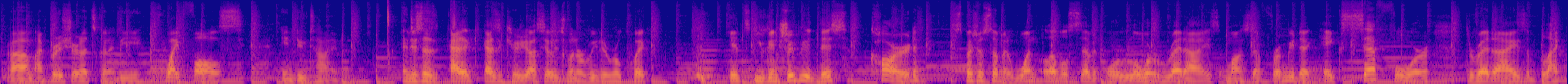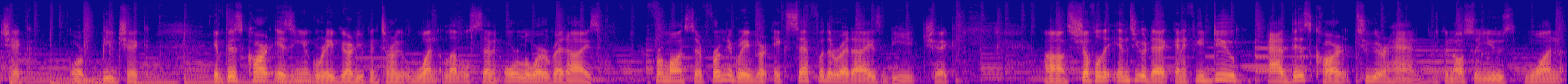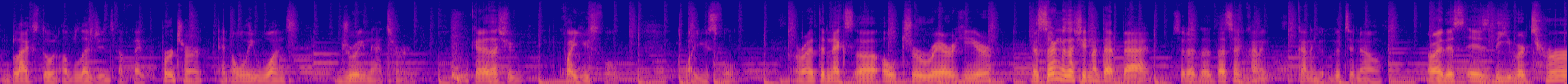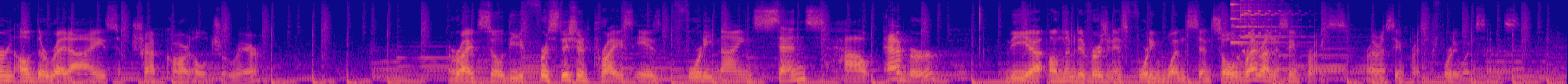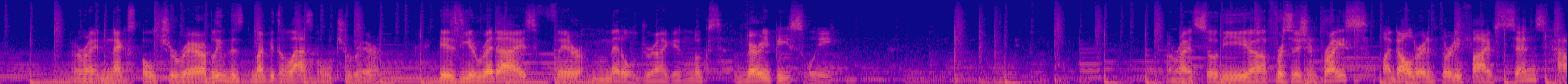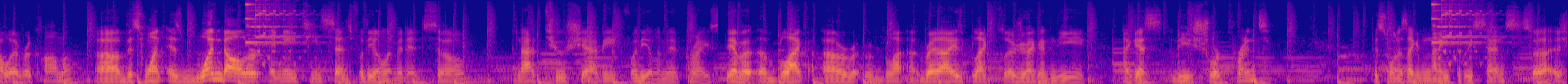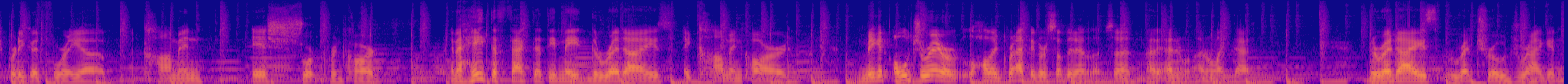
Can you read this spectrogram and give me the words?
um, I'm pretty sure that's going to be quite false in due time. And just as, as a curiosity, I just want to read it real quick. It's you contribute this card, special summon one level 7 or lower Red Eyes monster from your deck, except for the Red Eyes Black Chick or B Chick. If this card is in your graveyard, you can target one level 7 or lower Red Eyes from monster from your graveyard except for the Red Eyes B chick. Uh, shuffle it into your deck and if you do, add this card to your hand. You can also use one Blackstone of Legends effect per turn and only once during that turn. Okay, that's actually quite useful, quite useful. All right, the next uh, ultra rare here. The setting is actually not that bad, so that, that, that's kind of kind of good to know. All right, this is the Return of the Red Eyes trap card ultra rare. All right, so the first edition price is 49 cents. However, the uh, unlimited version is 41 cents. So right around the same price, right around the same price, 41 cents. All right, next ultra rare, I believe this might be the last ultra rare, is the Red Eyes Flare Metal Dragon. Looks very beastly. All right, so the uh, first edition price, $1.35. However, comma, uh, this one is $1.18 for the unlimited. So not too shabby for the unlimited price. They have a, a black, uh, black, uh, Red Eyes Black Dragon, the, I guess, the short print. This one is like 93 cents. So that is pretty good for a, uh, a common-ish short print card. And I hate the fact that they made the Red Eyes a common card Make it ultra rare or holographic or something. So I, I, don't, I don't like that. The Red Eyes Retro Dragon.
